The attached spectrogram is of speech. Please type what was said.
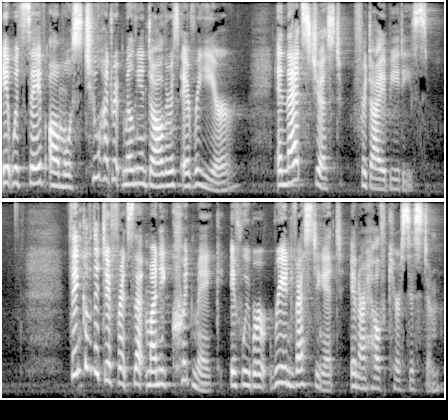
it would save almost $200 million every year, and that's just for diabetes. Think of the difference that money could make if we were reinvesting it in our healthcare system.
